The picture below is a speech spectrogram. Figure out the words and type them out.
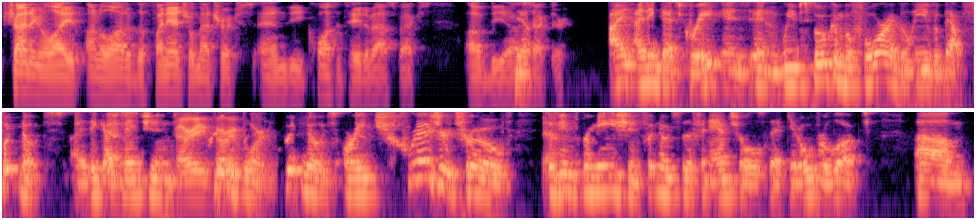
shining a light on a lot of the financial metrics and the quantitative aspects of the uh, yeah. sector. I, I, think that's great. As, and we've spoken before, I believe, about footnotes. I think yes, I've mentioned very, very important. Footnotes are a treasure trove yeah. of information, footnotes to the financials that get overlooked. Um,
